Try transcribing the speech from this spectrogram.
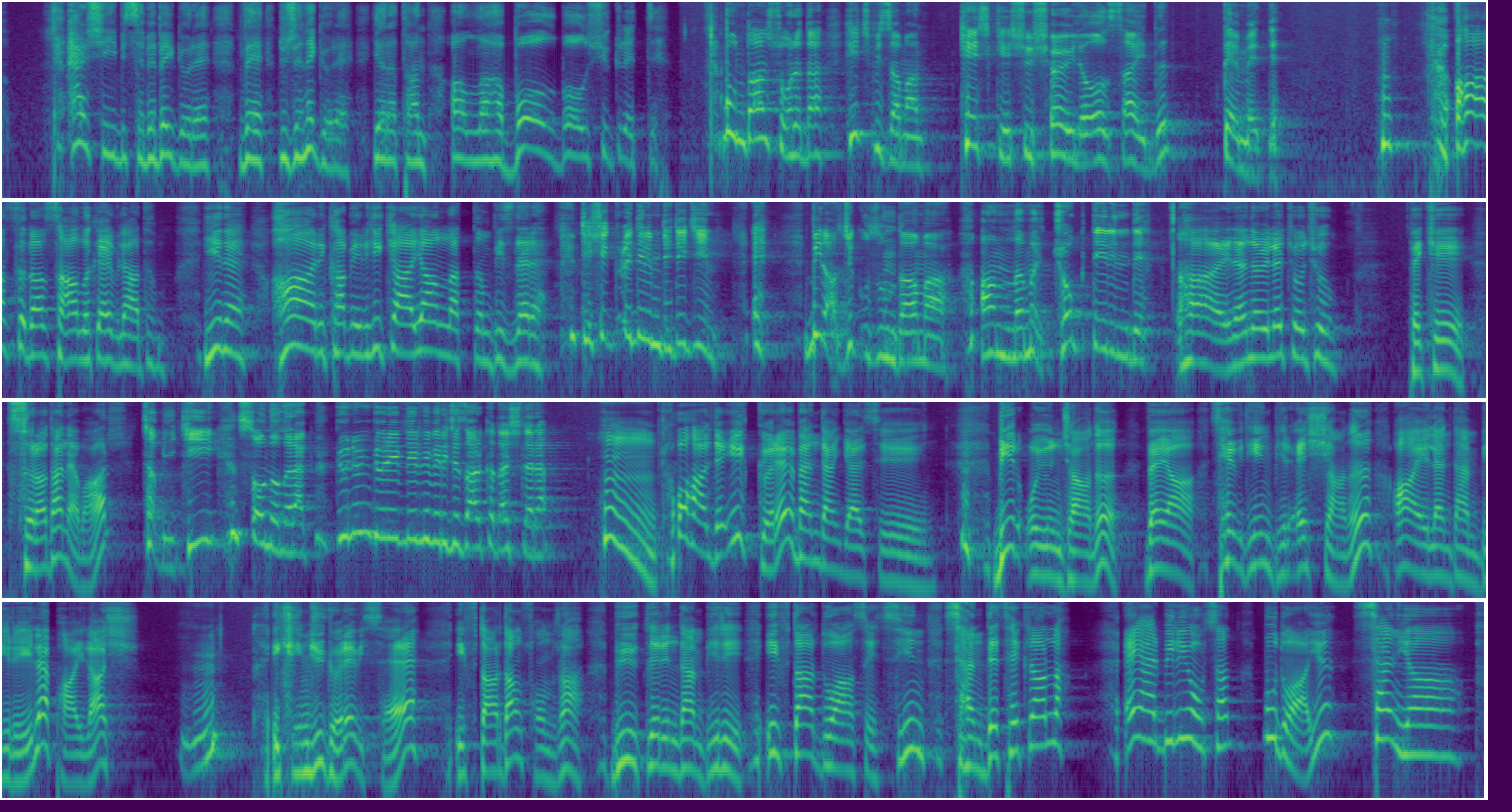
Her şeyi bir sebebe göre ve düzene göre yaratan Allah'a bol bol şükretti. Bundan sonra da hiçbir zaman keşke şu şöyle olsaydı demedi. Ağzına sağlık evladım. Yine harika bir hikaye anlattın bizlere. Teşekkür ederim dedeciğim. Eh birazcık uzundu ama anlamı çok derindi. Aynen öyle çocuğum. Peki sırada ne var? Tabii ki son olarak günün görevlerini vereceğiz arkadaşlara. Hmm, o halde ilk görev benden gelsin. Bir oyuncağını veya sevdiğin bir eşyanı ailenden biriyle paylaş. İkinci görev ise iftardan sonra büyüklerinden biri iftar duası etsin, sen de tekrarla. Eğer biliyorsan bu duayı sen yap.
